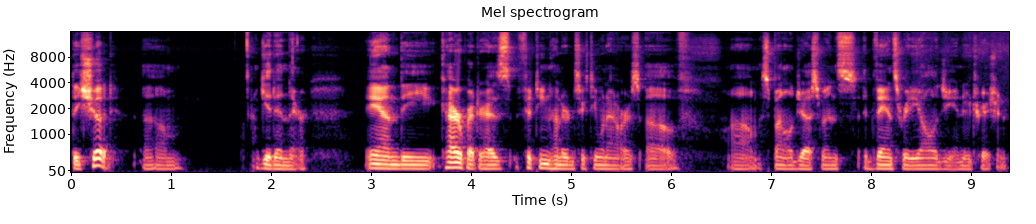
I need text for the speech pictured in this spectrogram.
they should um, get in there. And the chiropractor has 1,561 hours of um, spinal adjustments, advanced radiology, and nutrition.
